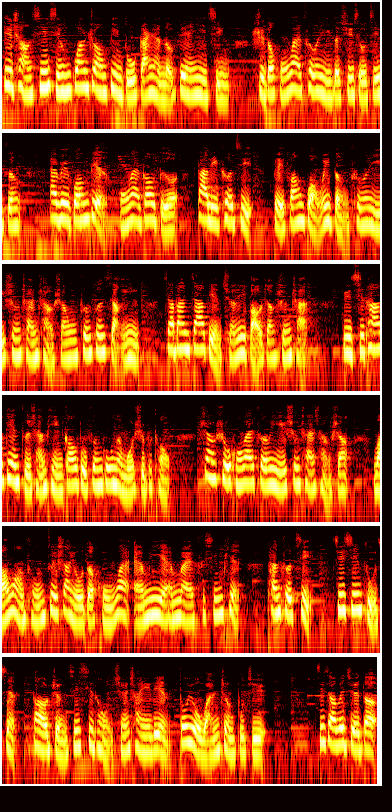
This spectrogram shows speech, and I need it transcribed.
一场新型冠状病毒感染的肺炎疫情，使得红外测温仪的需求激增，艾瑞光电、红外高德、大力科技、北方广微等测温仪生产厂商纷纷响应，加班加点，全力保障生产。与其他电子产品高度分工的模式不同。上述红外测温仪生产厂商往往从最上游的红外 MEMS 芯片、探测器、机芯组件到整机系统，全产业链都有完整布局。纪晓薇觉得，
